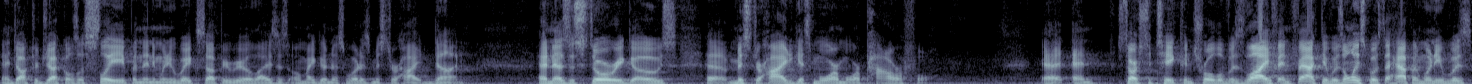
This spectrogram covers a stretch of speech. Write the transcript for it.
and Dr. Jekyll's asleep. And then when he wakes up, he realizes, oh my goodness, what has Mr. Hyde done? And as the story goes, uh, Mr. Hyde gets more and more powerful and, and starts to take control of his life. In fact, it was only supposed to happen when he was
